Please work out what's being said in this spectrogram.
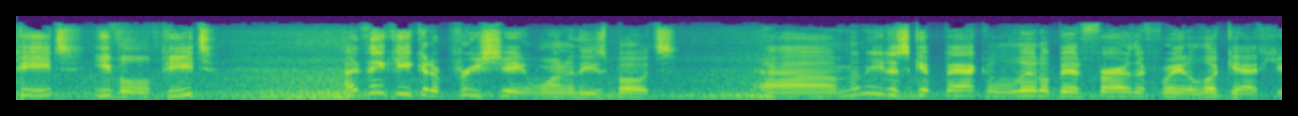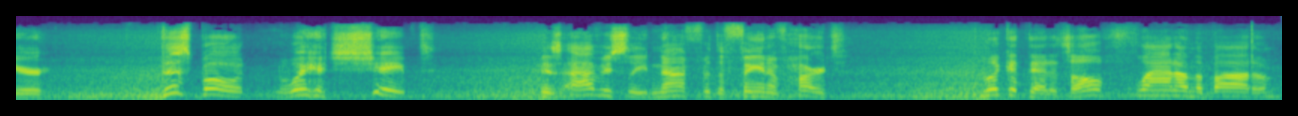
Pete, Evil Pete. I think he could appreciate one of these boats. Um, let me just get back a little bit farther for you to look at here. This boat, the way it's shaped, is obviously not for the faint of heart. Look at that, it's all flat on the bottom.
